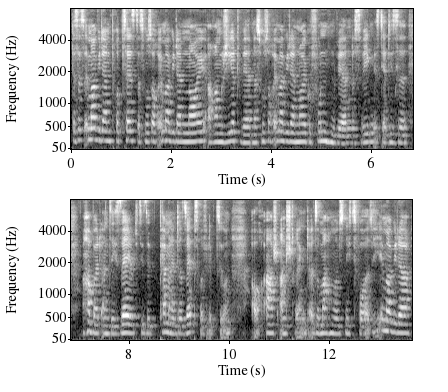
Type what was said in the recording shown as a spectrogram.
Das ist immer wieder ein Prozess, das muss auch immer wieder neu arrangiert werden, das muss auch immer wieder neu gefunden werden. Deswegen ist ja diese Arbeit an sich selbst, diese permanente Selbstreflexion auch arschanstrengend. Also machen wir uns nichts vor, sich immer wieder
